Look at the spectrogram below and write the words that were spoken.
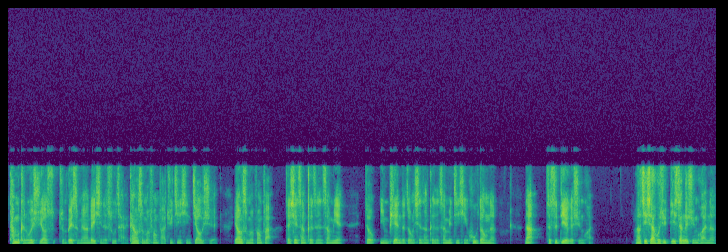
他们可能会需要准备什么样类型的素材，他用什么方法去进行教学，要用什么方法在线上课程上面。就影片的这种线上课程上面进行互动呢，那这是第二个循环，然后接下来或许第三个循环呢，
